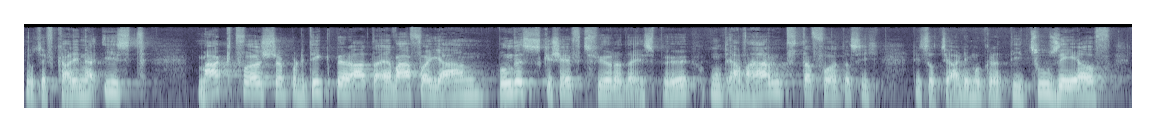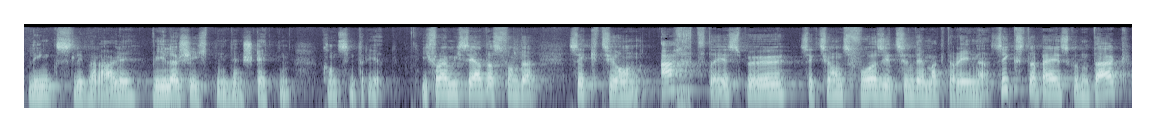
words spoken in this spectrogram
Josef Kalliner ist Marktforscher, Politikberater. Er war vor Jahren Bundesgeschäftsführer der SPÖ und er warnt davor, dass sich die Sozialdemokratie zu sehr auf linksliberale Wählerschichten in den Städten konzentriert. Ich freue mich sehr, dass von der Sektion 8 der SPÖ Sektionsvorsitzende Magdalena Six dabei ist. Guten Tag.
